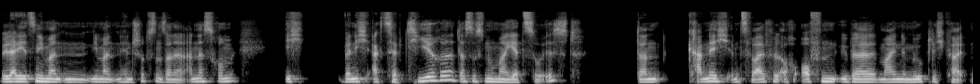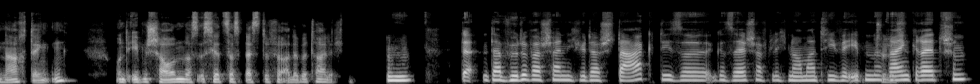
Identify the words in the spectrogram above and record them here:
will da jetzt niemanden, niemanden hinschubsen, sondern andersrum. Ich, wenn ich akzeptiere, dass es nun mal jetzt so ist, dann kann ich im Zweifel auch offen über meine Möglichkeiten nachdenken und eben schauen, was ist jetzt das Beste für alle Beteiligten. Mhm. Da, da würde wahrscheinlich wieder stark diese gesellschaftlich normative Ebene Natürlich. reingrätschen,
